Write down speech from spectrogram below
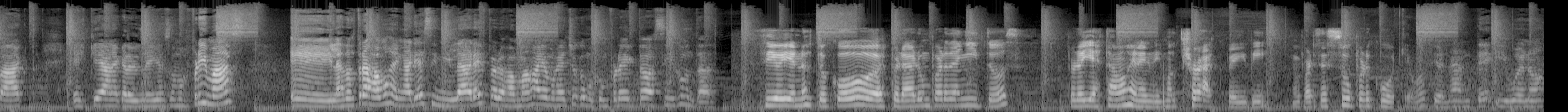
fact es que Ana Carolina y yo somos primas. Eh, las dos trabajamos en áreas similares, pero jamás habíamos hecho como que un proyecto así juntas. Sí, oye, nos tocó esperar un par de añitos, pero ya estamos en el mismo track, baby. Me parece súper cool. Qué emocionante. Y bueno,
